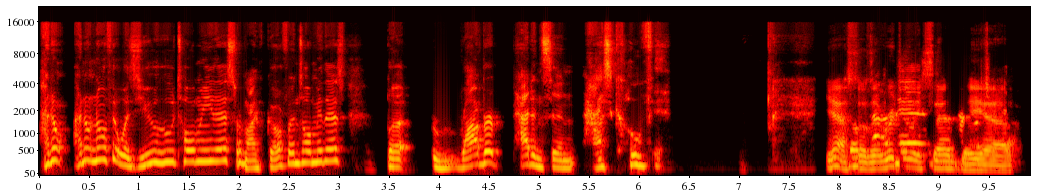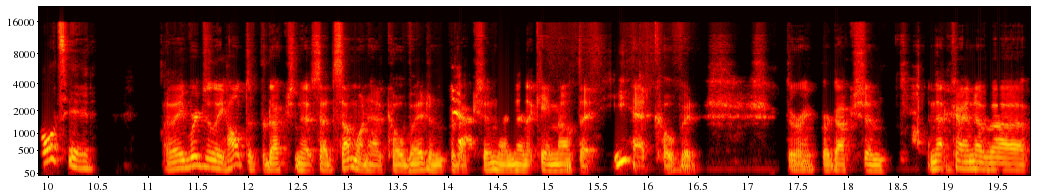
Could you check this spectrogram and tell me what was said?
I don't. I don't know if it was you who told me this or my girlfriend told me this, but Robert Pattinson has COVID. Yeah, so they originally said they uh, halted. They originally halted production. It said someone had COVID in production, and then it came out that he had COVID during production, and that kind of uh,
